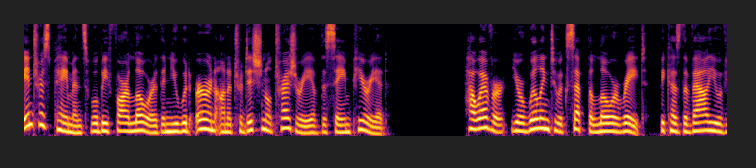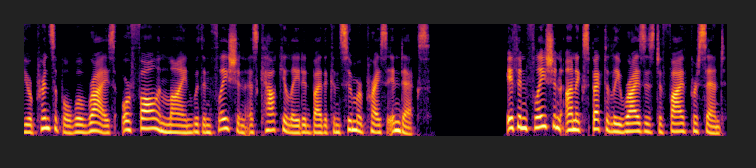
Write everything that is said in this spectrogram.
interest payments will be far lower than you would earn on a traditional Treasury of the same period. However, you're willing to accept the lower rate because the value of your principal will rise or fall in line with inflation as calculated by the Consumer Price Index. If inflation unexpectedly rises to 5%,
